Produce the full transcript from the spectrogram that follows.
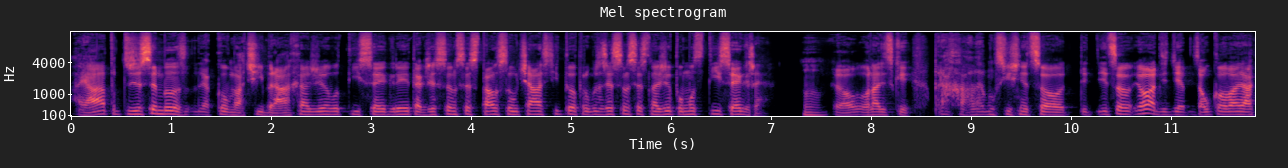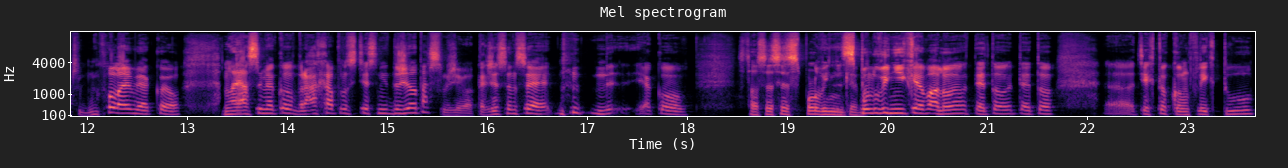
A já, protože jsem byl jako mladší brácha, že jo, od té ségry, takže jsem se stal součástí toho, protože jsem se snažil pomoct té ségře. Hmm. Jo, ona vždycky, bracha, ale musíš něco, něco, jo, a dítě zaukoloval nějakým úkolem, jako jo. No a já jsem jako brácha prostě s ní držel pasu, že jo. Takže jsem se jako... Stal se se spoluviníkem. Spoluviníkem, ano, této, této, eh, těchto konfliktů,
